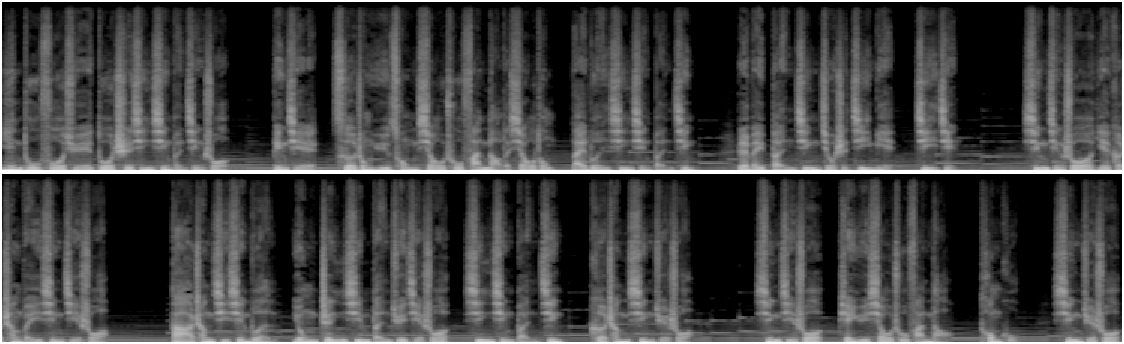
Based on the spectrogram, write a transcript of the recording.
印度佛学多持心性本净说，并且侧重于从消除烦恼的消动来论心性本净，认为本净就是寂灭、寂静。性净说也可称为性寂说。大乘起信论用真心本觉解说心性本净，可称性觉说。性寂说偏于消除烦恼、痛苦。性觉说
